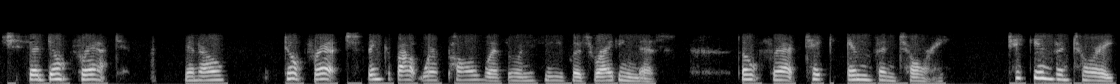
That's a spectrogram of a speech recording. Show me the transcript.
she said, Don't fret. You know, don't fret. Think about where Paul was when he was writing this. Don't fret. Take inventory. Take inventory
